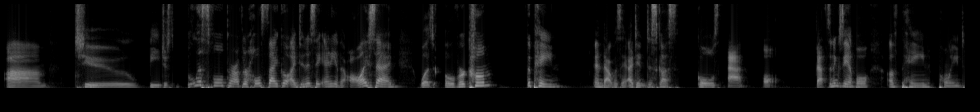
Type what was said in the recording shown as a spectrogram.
um, to be just blissful throughout their whole cycle. I didn't say any of that. All I said was overcome the pain, and that was it. I didn't discuss goals at all. That's an example of pain point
